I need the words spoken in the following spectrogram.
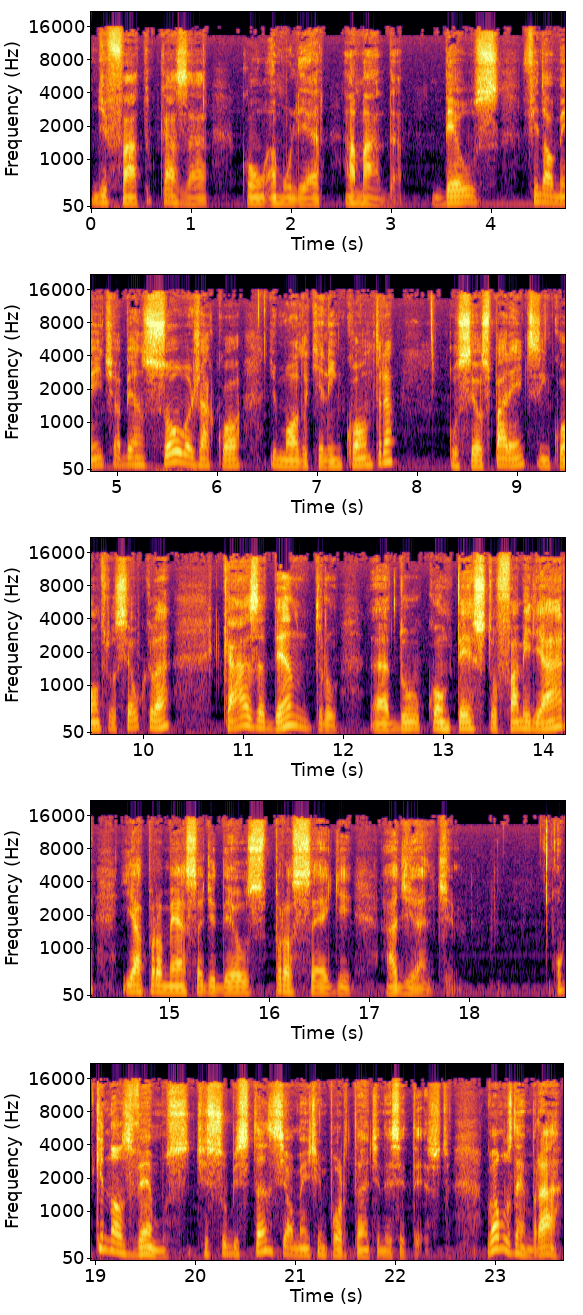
de fato, casar com a mulher amada. Deus finalmente abençoa Jacó de modo que ele encontra os seus parentes, encontra o seu clã, casa dentro uh, do contexto familiar e a promessa de Deus prossegue adiante. O que nós vemos de substancialmente importante nesse texto? Vamos lembrar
